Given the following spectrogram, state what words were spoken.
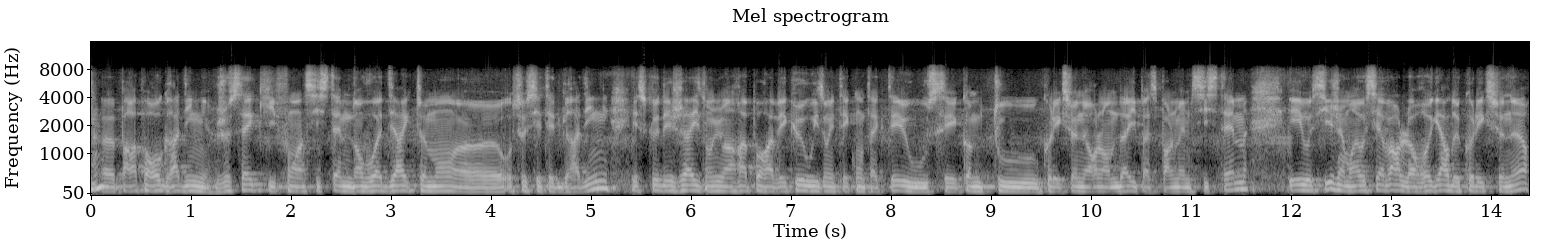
Mhm. euh, par rapport au grading, je sais qu'ils font un système d'envoi directement euh, aux sociétés de grading. Est-ce que déjà ils ont eu un rapport avec eux où ils ont été contactés ou c'est comme tout collectionneur lambda, ils passent par le même système? Et aussi j'aimerais aussi avoir leur regard de collectionneur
